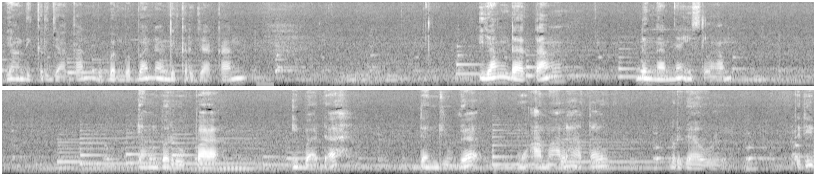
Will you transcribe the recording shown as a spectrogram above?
yang dikerjakan beban-beban yang dikerjakan yang datang dengannya Islam yang berupa ibadah dan juga muamalah atau bergaul. Jadi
